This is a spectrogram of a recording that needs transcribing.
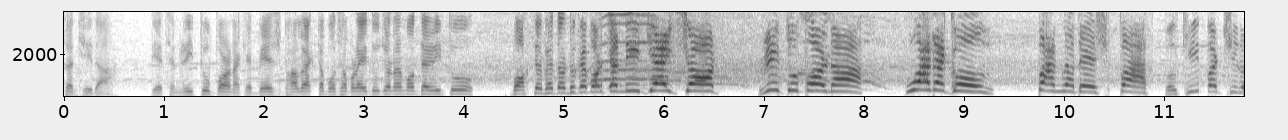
সঞ্জিদা দিয়েছেন ঋতুপর্ণাকে বেশ ভালো একটা বোঝাপড়া এই দুজনের মধ্যে। ঋতু বক্সের ভেতর ঢুকে পড়ছে। নিজেই shot Rituparna what a goal Bangladesh পাত গোলকিপার ছিল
